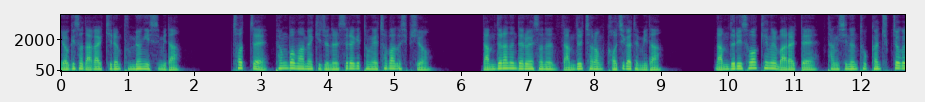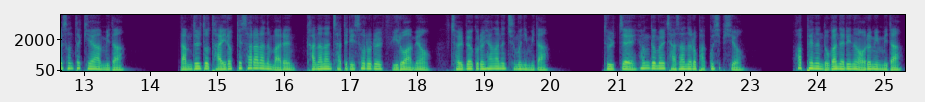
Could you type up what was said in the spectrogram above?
여기서 나갈 길은 분명히 있습니다. 첫째, 평범함의 기준을 쓰레기통에 처박으십시오. 남들 하는 대로 해서는 남들처럼 거지가 됩니다. 남들이 소확행을 말할 때 당신은 독한 축적을 선택해야 합니다. 남들도 다 이렇게 살아라는 말은 가난한 자들이 서로를 위로하며 절벽으로 향하는 주문입니다. 둘째, 현금을 자산으로 바꾸십시오. 화폐는 녹아내리는 얼음입니다.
